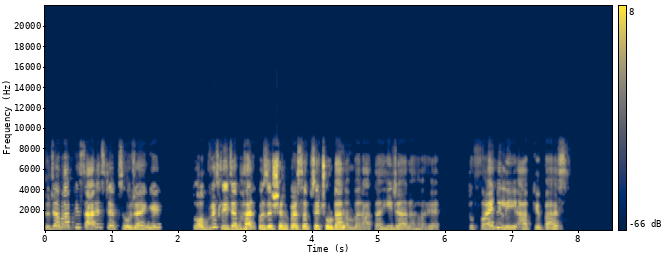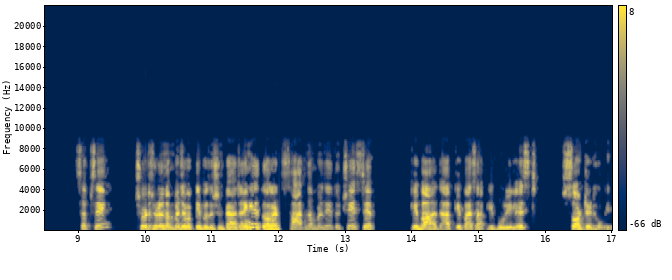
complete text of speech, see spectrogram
तो जब आपके सारे स्टेप्स हो जाएँगे तो ऑब्वियसली जब हर पोजिशन पर सबसे छोटा नंबर आता ही जा रहा है तो फाइनली आपके पास सबसे छोटे छोटे नंबर जब अपनी पोजीशन पे आ जाएँगे तो अगर सात नंबर थे तो छह स्टेप के बाद आपके पास आपकी पूरी लिस्ट सॉर्टेड होगी।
